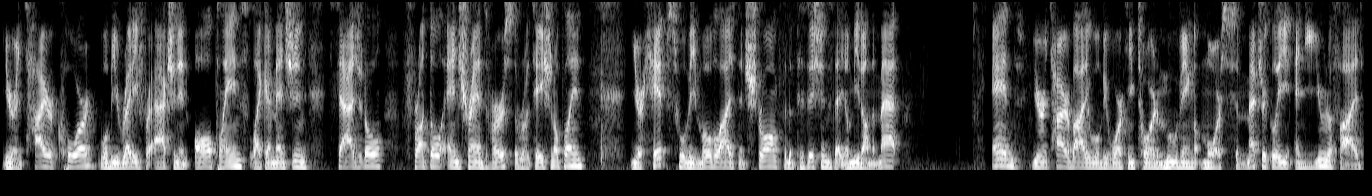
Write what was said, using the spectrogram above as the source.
Your entire core will be ready for action in all planes, like I mentioned, sagittal, frontal, and transverse, the rotational plane. Your hips will be mobilized and strong for the positions that you'll meet on the mat. And your entire body will be working toward moving more symmetrically and unified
